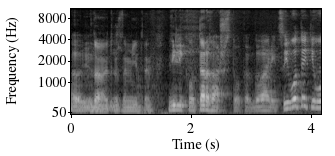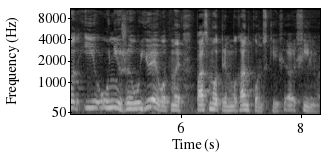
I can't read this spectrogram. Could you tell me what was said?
э, да, это знаменитая. Великого торгашества, как говорится. И вот эти вот, и у них же у Юэ, вот мы посмотрим гонконгские фильмы,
